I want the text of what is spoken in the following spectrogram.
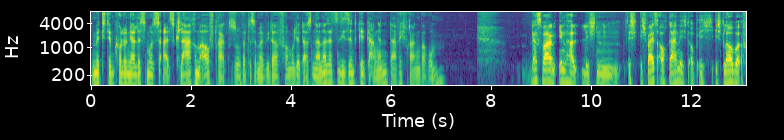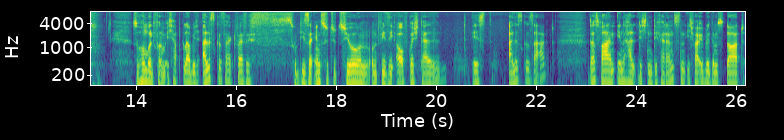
mit dem Kolonialismus als klarem Auftrag, so wird es immer wieder formuliert, auseinandersetzen. Sie sind gegangen. Darf ich fragen, warum? Das war ein inhaltlichen, ich, ich weiß auch gar nicht, ob ich, ich glaube, so Humboldt-Forum, ich habe, glaube ich, alles gesagt, was ich zu dieser Institution und wie sie aufgestellt ist, alles gesagt. Das waren inhaltlichen Differenzen. Ich war übrigens dort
